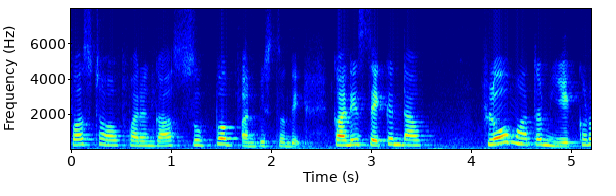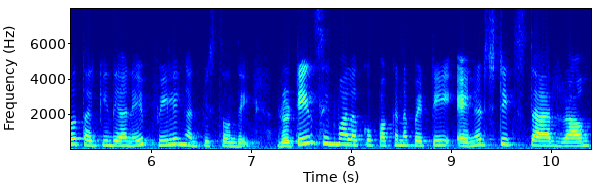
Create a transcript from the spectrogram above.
first half పరంగా సూపర్ అనిపిస్తుంది. కానీ సెకండ్ హాఫ్ ఫ్లో మాత్రం ఎక్కడో తగ్గింది అనే ఫీలింగ్ అనిపిస్తుంది. రొటీన్ సినిమాలకు పక్కన పెట్టి ఎనర్జెటిక్ స్టార్ రామ్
